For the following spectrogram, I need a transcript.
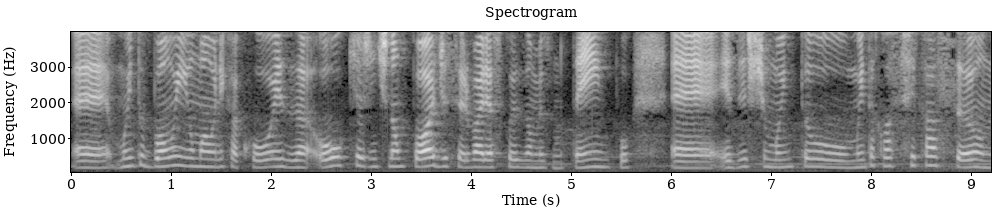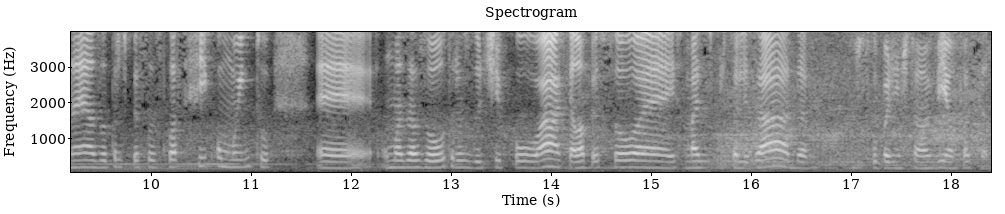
é, muito bom em uma única coisa, ou que a gente não pode ser várias coisas ao mesmo tempo. É, existe muito, muita classificação, né? As outras pessoas classificam muito é, umas às outras, do tipo, ah, aquela pessoa é mais espiritualizada. Desculpa, a gente tem um avião passando.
